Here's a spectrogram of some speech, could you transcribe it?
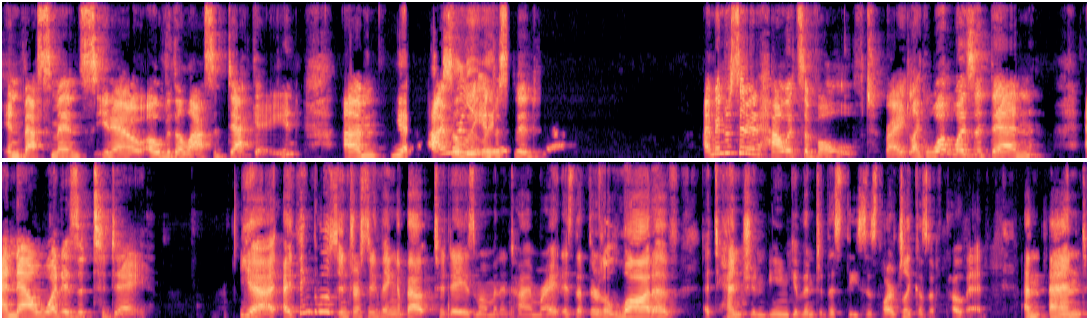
investments, you know, over the last decade. Um, yeah, absolutely. I'm really interested. I'm interested in how it's evolved, right? Like, what was it then, and now what is it today? Yeah, I think the most interesting thing about today's moment in time, right, is that there's a lot of attention being given to this thesis, largely because of COVID, and and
